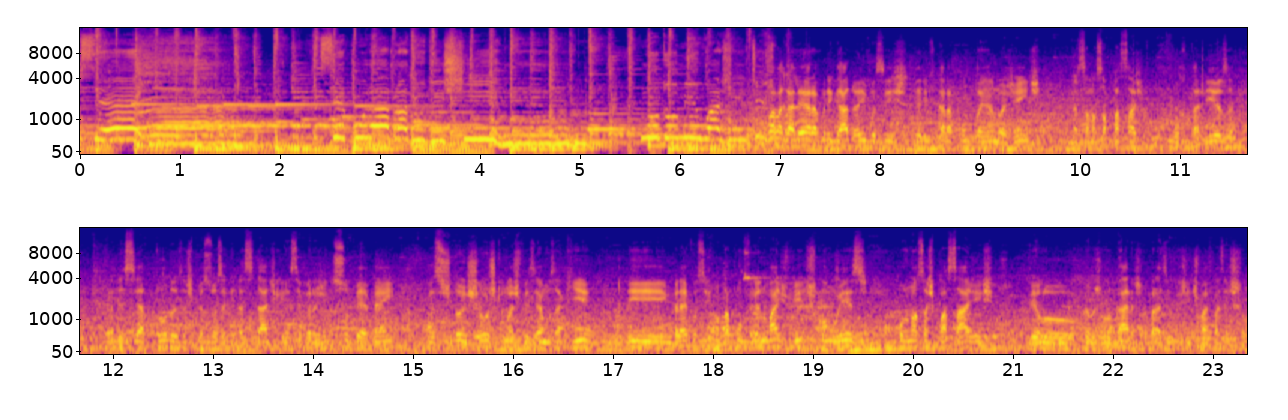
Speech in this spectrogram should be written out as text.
Será se por obra do destino, Fala galera, obrigado aí vocês terem ficado acompanhando a gente nessa nossa passagem por Fortaleza. Agradecer a todas as pessoas aqui da cidade que receberam a gente super bem nesses dois shows que nós fizemos aqui. E em breve vocês vão estar conferindo mais vídeos como esse por nossas passagens pelo, pelos lugares do Brasil que a gente vai fazer show.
